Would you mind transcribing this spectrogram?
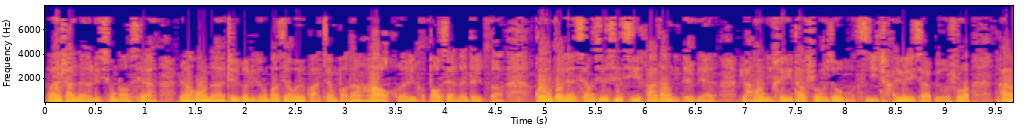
完善的旅行保险。然后呢，这个旅行保险会把将保单号和这个保险的这个关于保险详细的信息发到你这边，然后你可以到时候就自己查阅一下，比如说它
